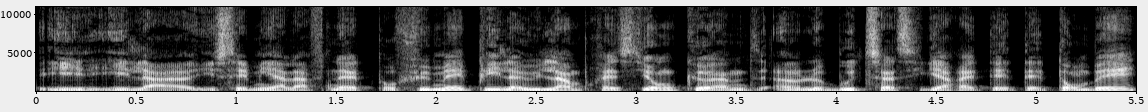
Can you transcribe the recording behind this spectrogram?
il, il a il s'est mis à la fenêtre pour fumer. Et puis, il a eu l'impression que un- un- le bout de sa cigarette était tombé.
